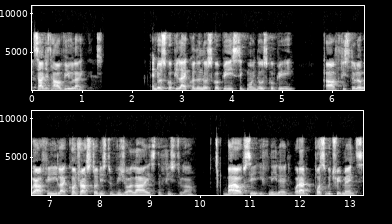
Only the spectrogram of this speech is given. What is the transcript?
a sagittal view like this. Endoscopy like colonoscopy, sigmoidoscopy, uh, fistulography like contrast studies to visualize the fistula, biopsy if needed. What are possible treatments?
